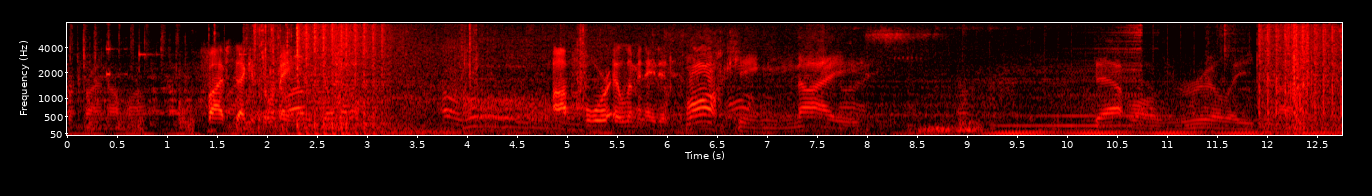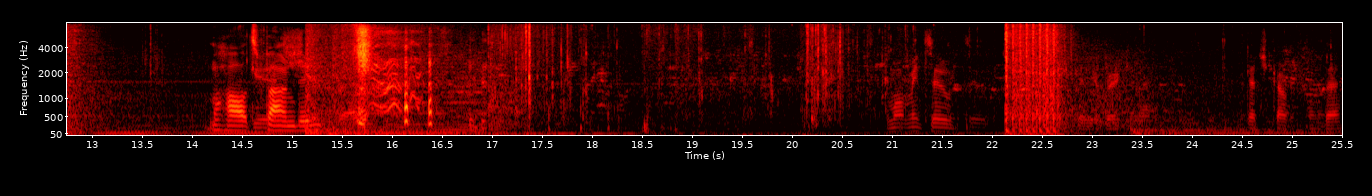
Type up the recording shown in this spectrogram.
for crying out loud. Five seconds remaining. Op four eliminated. Fucking heart's Good pounding. shit. You want me to? Okay, you're breaking it. Got you covered from the back.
